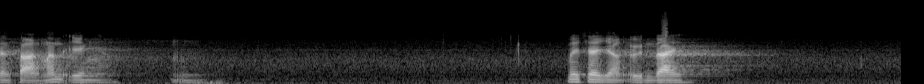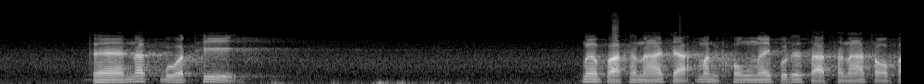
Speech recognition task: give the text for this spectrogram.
ต่าง ๆ นั่นเอง ไม่ใช่อย่างอื่นใด แต่นักบวชที่ เมื่อปรารถนาจะมั่นคงในพุทธศาสนาต่อไป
